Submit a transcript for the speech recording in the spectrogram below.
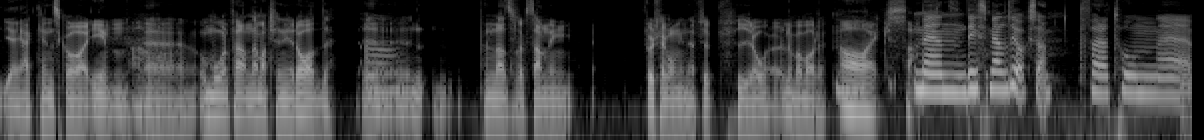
jäkeln ska in. Ja. Eh, och mål för andra matchen i rad eh, Ja. på en landslagssamling första gången efter fyra år, eller vad var det? Ja, exakt. Men det smällde också. För att hon, eh,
